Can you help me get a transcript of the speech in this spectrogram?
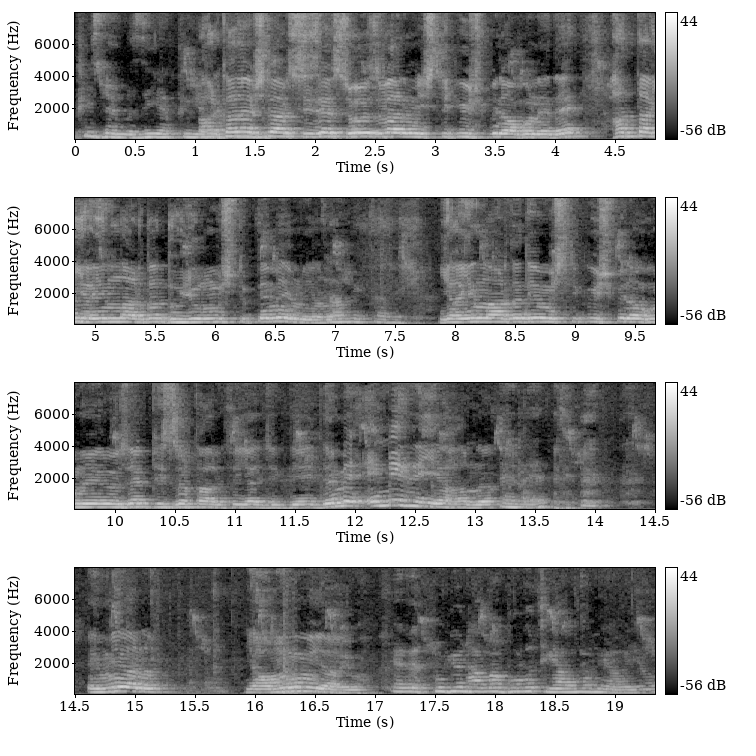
pizzamızı yapıyoruz. Arkadaşlar size söz vermiştik 3000 abonede. Hatta yayınlarda duyurmuştuk değil mi Hanım? Tabii tabii. Yayınlarda demiştik 3000 aboneye özel pizza tarifi gelecek diye. Değil mi Emniye Hanım? Evet. Emniye Hanım yağmur mu yağıyor? Evet bugün hava bulut yağmur yağıyor.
